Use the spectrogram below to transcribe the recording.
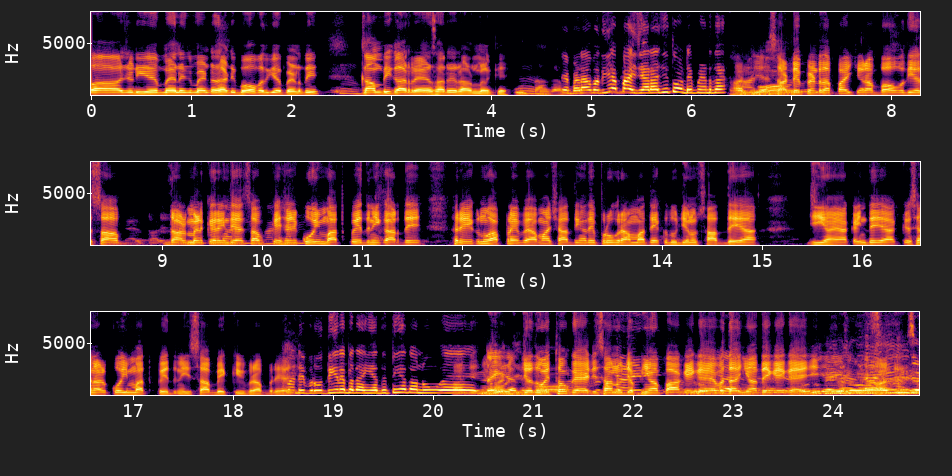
ਆ ਜਿਹੜੀ ਮੈਨੇਜਮੈਂਟ ਸਾਡੀ ਬਹੁਤ ਵਧੀਆ ਪਿੰਡ ਦੀ। ਕੰਮ ਵੀ ਕਰ ਰਹੇ ਆ ਸਾਰੇ ਰਲ ਮਿਲ ਕੇ। ਇਹ ਬੜਾ ਵਧੀਆ ਭਾਈਚਾਰਾ ਜੀ ਤੁਹਾਡੇ ਪਿੰਡ ਦਾ। ਹਾਂਜੀ ਸਾਡੇ ਪਿੰਡ ਦਾ ਭਾਈਚਾਰਾ ਬਹੁਤ ਵਧੀਆ ਸਭ ਡਲ ਮਿਲ ਕੇ ਰਹਿੰਦੇ ਆ ਸਭ ਕਿਸੇ 'ਚ ਕੋਈ ਮਤਭੇਦ ਨਹੀਂ ਕਰਦੇ। ਹਰੇਕ ਨੂੰ ਆਪਣੇ ਵਿਆਹਾਂ ਸ਼ਾਦੀਆਂ ਦੇ ਪ੍ਰੋਗਰਾਮਾਂ ਤੇ ਇੱਕ ਦੂਜੇ ਨੂੰ ਸਾਥਦੇ ਆ। ਜੀ ਆਇਆਂ ਕਹਿੰਦੇ ਆ ਕਿਸੇ ਨਾਲ ਕੋਈ ਮਤਭੇਦ ਨਹੀਂ ਸਭ ਇੱਕ ਹੀ ਬਰਾਬਰ ਆ ਜੀ। ਤੁਹਾਡੇ ਵਿਰੋਧੀਆਂ ਨੇ ਵਧਾਈਆਂ ਦਿੱਤੀਆਂ ਤੁਹਾਨੂੰ ਇਹ ਨਹੀਂ ਜਾਂਦੇ ਜਦੋਂ ਇੱਥੋਂ ਗਏ ਜੀ ਸਾਨੂੰ ਜੱਫੀਆਂ ਪਾ ਕੇ ਗਏ ਵਧਾਈਆਂ ਦੇ ਕੇ ਗਏ ਜੀ। ਹਾਂਜੀ।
